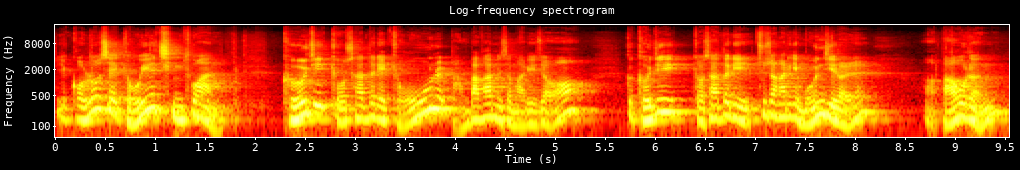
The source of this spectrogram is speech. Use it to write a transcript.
이 골로새 교회에 침투한 거짓 교사들의 교훈을 반박하면서 말이죠. 그 거짓 교사들이 주장하는 게 뭔지를 어, 바울은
